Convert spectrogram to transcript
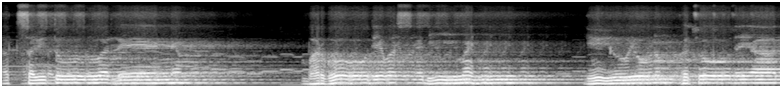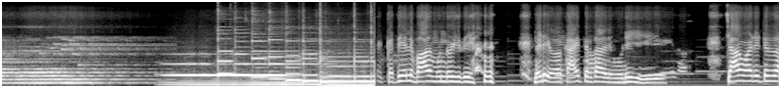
ತತ್ಸವಿತುರ್ವರೆಣ್ಯಂ ಭರ್ಗೋ ದೇವಸ್ಯ ಧೀಮಹಿ ಧಿಯೋ ಯೋ ನಂ ಪ್ರಚೋದಯಾತ್ ಕಥೆಯಲ್ಲಿ ಭಾಳ ಮುಂದೋಗಿದೀಯ. ನಡಿಯೋ ಕಾಯ್ತಿರ್ತಾಳ ನಿಮ್ ಹುಡುಗಿ. ಚಾ ಮಾಡಿಟ್ಟಿರ್ತ?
